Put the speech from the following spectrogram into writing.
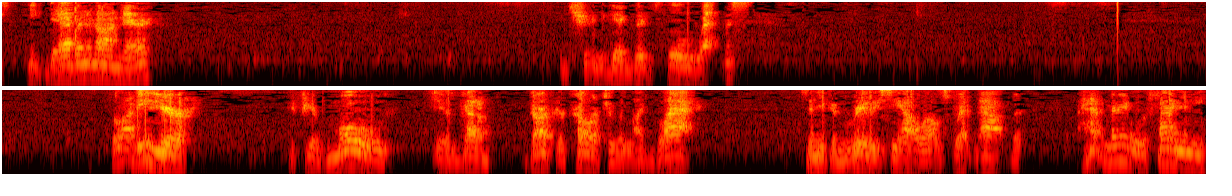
Just keep dabbing it on there. Make sure you get a good full wetness. It's a lot easier if your mold has got a darker color to it, like black. Then you can really see how well it's wetting out. But I haven't been able to find any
